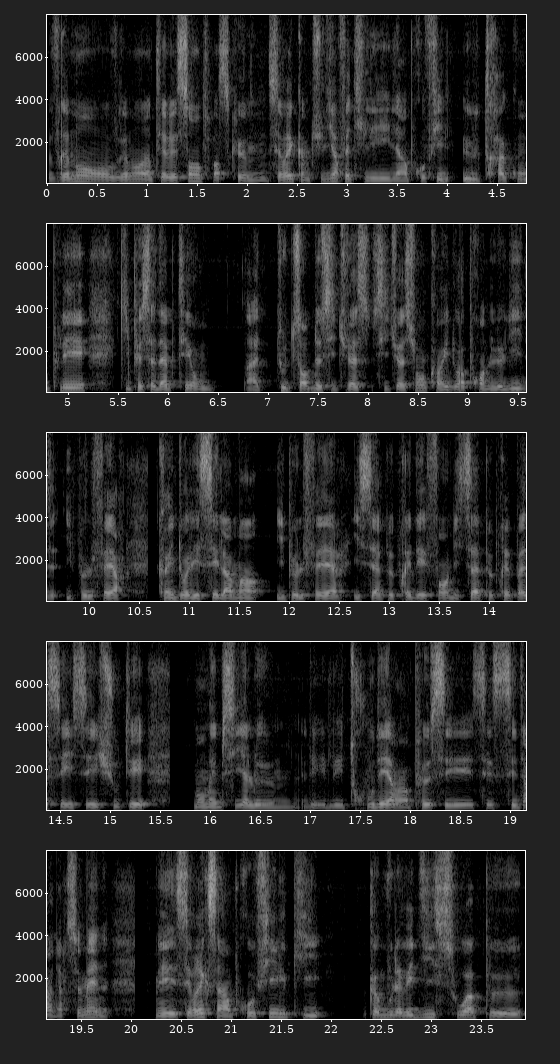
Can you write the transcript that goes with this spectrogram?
vraiment, vraiment intéressante parce que hum, c'est vrai, comme tu dis, en fait, il, a un profil ultra complet qui peut s'adapter à toutes sortes de situations. Quand il doit prendre le lead, il peut le faire. Quand il doit laisser la main, il peut le faire. Il sait à peu près défendre, il sait à peu près passer, il sait shooter. Bon, même s'il y a le, les, trous d'air un peu ces, ces, dernières semaines. Mais c'est vrai que c'est un profil qui, comme vous l'avez dit, soit peut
